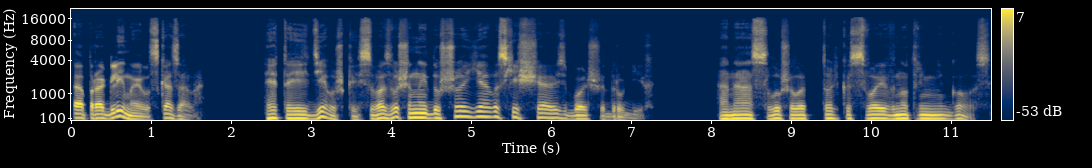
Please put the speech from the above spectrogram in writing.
А про Глимейл сказала, «Этой девушкой с возвышенной душой я восхищаюсь больше других». Она слушала только свой внутренний голос.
